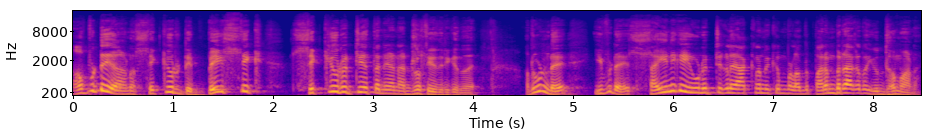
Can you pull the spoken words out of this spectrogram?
അവിടെയാണ് സെക്യൂരിറ്റി ബേസിക് സെക്യൂരിറ്റിയെ തന്നെയാണ് അഡ്രസ്സ് ചെയ്തിരിക്കുന്നത്. അതുകൊണ്ട് ഇവിടെ സൈനിക യൂണിറ്റുകളെ ആക്രമിക്കുമ്പോൾ അത് പരമ്പരാഗത യുദ്ധമാണ്.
